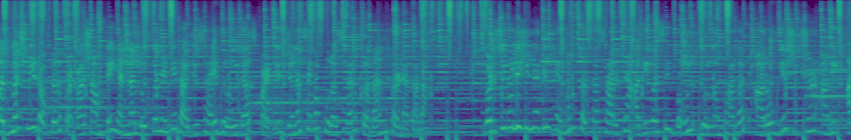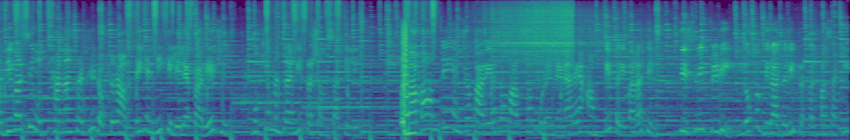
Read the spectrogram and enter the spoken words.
पद्मश्री डॉक्टर प्रकाश आमटे यांना लोकनेते दाजूसाहेब रोहिदास पाटील जनसेवा पुरस्कार प्रदान करण्यात आला. गडचिरोली जिल्ह्यातील हेमंत सारख्या आदिवासी बहुल दुर्गम भागात आरोग्य शिक्षण आणि आदिवासी उत्थानासाठी डॉक्टर आमटे यांनी केलेल्या कार्याची मुख्यमंत्र्यांनी प्रशंसा केली. बाबा आमटे कार्याचा वारसा पुढे नेणाऱ्या आमटे परिवारातील तिसरी पिढी लोकबिरादरी प्रकल्पासाठी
